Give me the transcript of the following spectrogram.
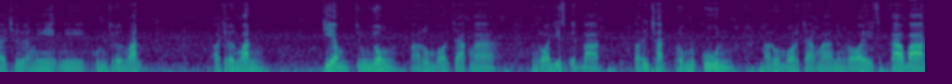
รายชื่อดังนี้มีคุณเจริญวัฒน์เจริญวัน เจียมจุงยงอ่าร่วมบริจาคมา 121 บาท ปริชัดพรหมนุกูลอ่าร่วมบริจาคมา 119 บาท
